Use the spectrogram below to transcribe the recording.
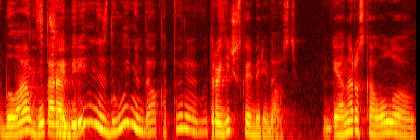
Была в общем, Вторая беременность, двойня, да, которая... Вот... трагическая беременность. И она расколола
